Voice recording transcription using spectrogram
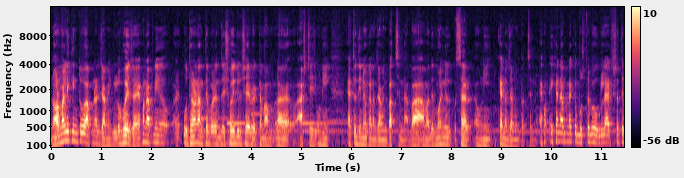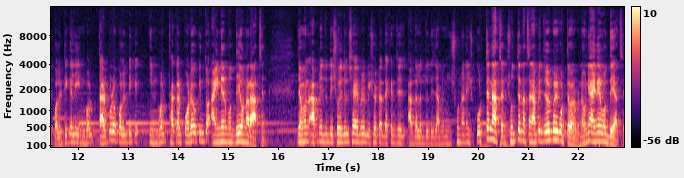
নর্মালি কিন্তু আপনার জামিনগুলো হয়ে যায়। এখন আপনি উদাহরণ আনতে পারেন যে শহীদুল সাহেব একটা মামলা আসছে উনি এতদিনেও কেন জামিন পাচ্ছেন না? বা আমাদের মইনুল স্যার, উনি কেন জামিন পাচ্ছেন না? এখন এখানে আপনাকে বুঝতে হবে, ওগুলার সাথে পলিটিক্যালি ইনভলভ তারপরেও পলিটিক্যাল ইনভলভ থাকার পরেও কিন্তু আইনের মধ্যেই ওনারা আছেন। যেমন আপনি যদি শহীদুল সাহেবের বিষয়টা দেখেন যে আদালত যদি জামিন শুনানি করতে না চান শুনতে না চান আপনি জোর করে করতে পারবেন না উনি আইনের মধ্যেই আছে।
